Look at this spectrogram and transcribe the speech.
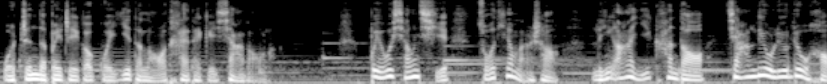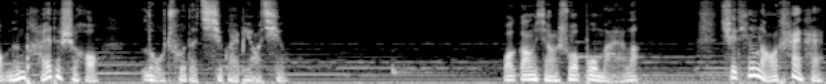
我真的被这个诡异的老太太给吓到了。不由想起昨天晚上林阿姨看到加六六六号门牌的时候露出的奇怪表情。我刚想说不买了，却听老太太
